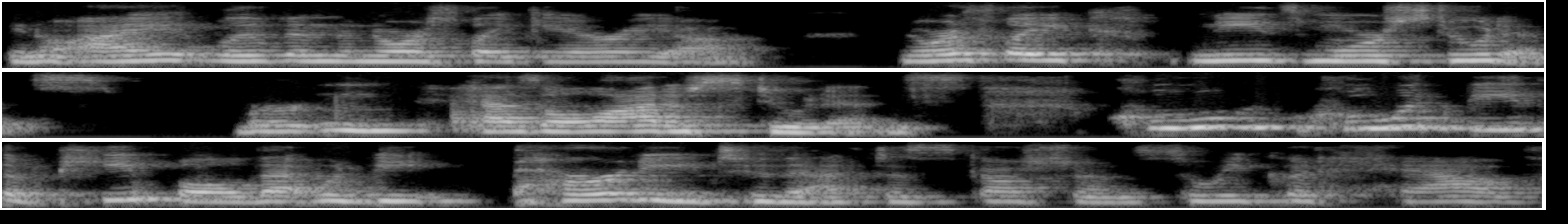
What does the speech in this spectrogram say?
You know, I live in the North Lake area. North Lake needs more students. Merton has a lot of students. Who, who would be the people that would be party to that discussion so we could have,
